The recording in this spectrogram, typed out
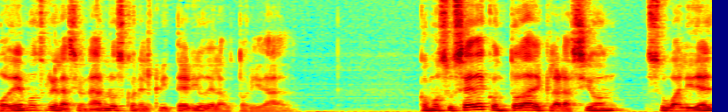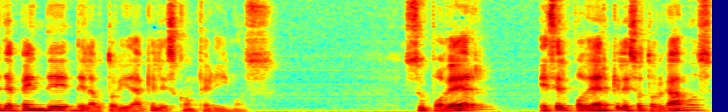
podemos relacionarlos con el criterio de la autoridad. Como sucede con toda declaración, su validez depende de la autoridad que les conferimos. Su poder es el poder que les otorgamos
